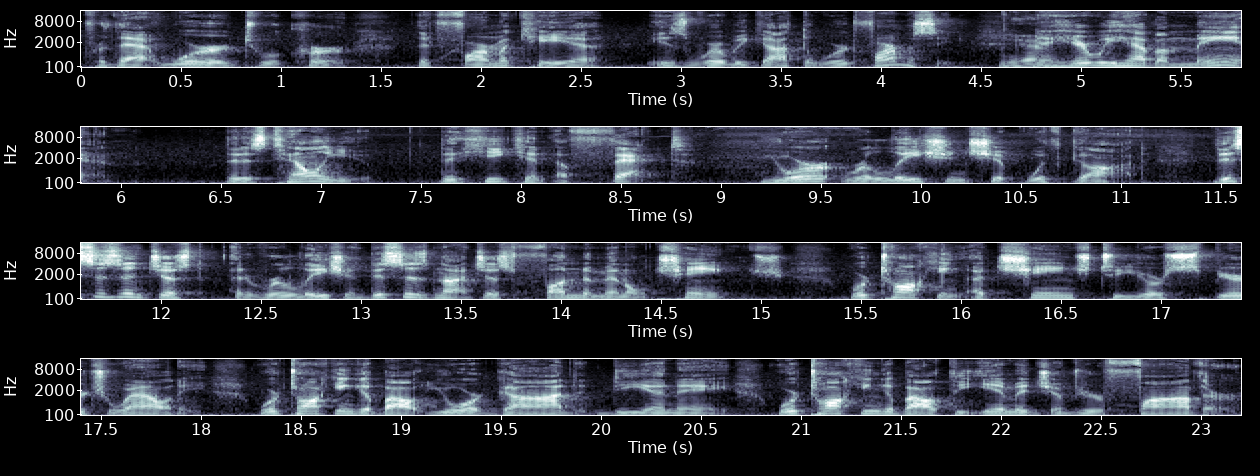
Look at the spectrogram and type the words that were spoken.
for that word to occur. That pharmakeia is where we got the word pharmacy. Yeah. Now here we have a man that is telling you that he can affect your relationship with God. This isn't just a relation. This is not just fundamental change. We're talking a change to your spirituality. We're talking about your God DNA. We're talking about the image of your Father.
